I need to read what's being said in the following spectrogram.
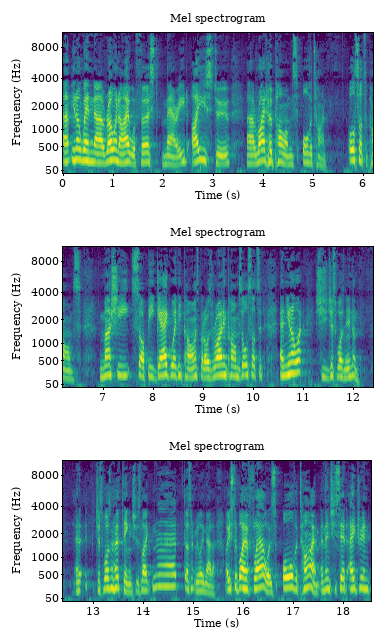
Uh, you know, when uh, Ro and I were first married, I used to uh, write her poems all the time. All sorts of poems. Mushy, soppy, gag-worthy poems, but I was writing poems, all sorts of... And you know what? She just wasn't in them. And it just wasn't her thing. And she was like, nah, it doesn't really matter. I used to buy her flowers all the time. And then she said, Adrian,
